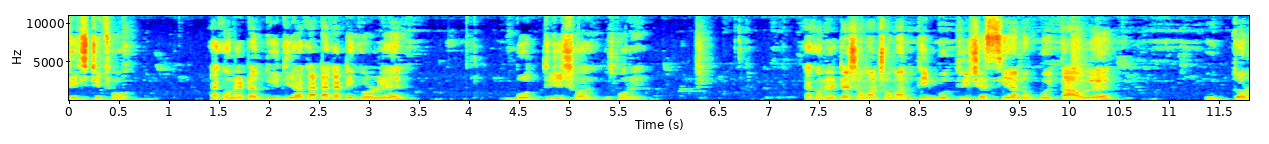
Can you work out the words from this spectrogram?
sixty four এখন এটা দুই দিয়া কাটাকাটি করলে বত্রিশ হয় উপরে। এখন এটা সমান সমান তিন বত্রিশে ছিয়ানব্বই। তাহলে উত্তর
